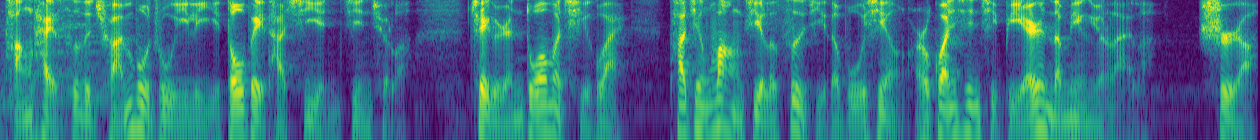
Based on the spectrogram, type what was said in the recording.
唐泰斯的全部注意力都被他吸引进去了。这个人多么奇怪，他竟忘记了自己的不幸，而关心起别人的命运来了。是啊，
